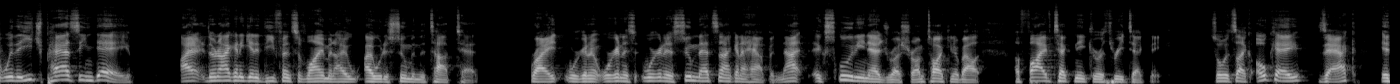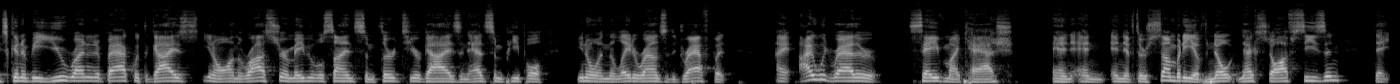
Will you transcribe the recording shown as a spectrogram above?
with each passing day, I they're not going to get a defensive lineman. I I would assume in the top ten, right? We're gonna we're gonna we're gonna assume that's not going to happen. Not excluding edge rusher. I'm talking about a five technique or a three technique. So it's like, okay, Zach, it's going to be you running it back with the guys, you know, on the roster. Maybe we'll sign some third tier guys and add some people, you know, in the later rounds of the draft. But I, I would rather save my cash and and and if there's somebody of note next off season that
